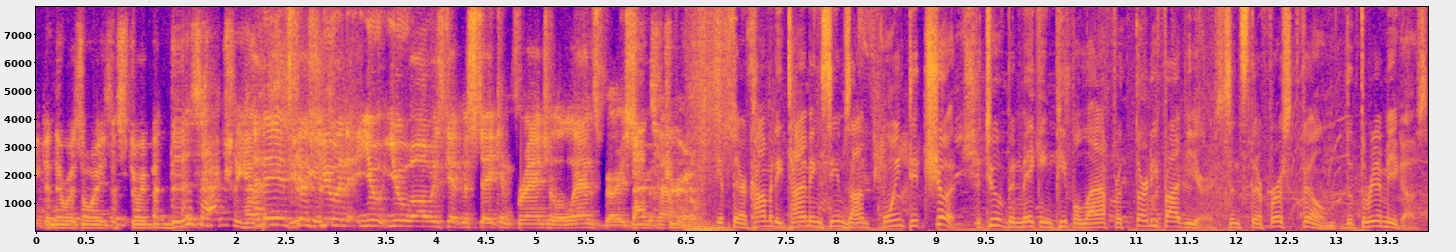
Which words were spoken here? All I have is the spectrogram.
And there was always a story, but this actually has. I think it's because you and you you always get mistaken for Angela Lansbury. So That's true. If their comedy timing seems on point, it should. The two have been making people laugh for 35 years since their first film, The Three Amigos.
